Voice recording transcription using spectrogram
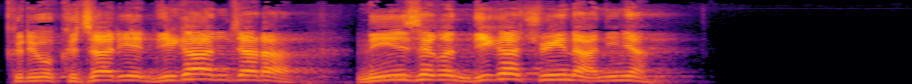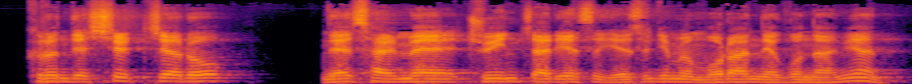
그리고 그 자리에 네가 앉아라. 네 인생은 네가 주인 아니냐. 그런데 실제로 내 삶의 주인 자리에서 예수님을 몰아내고 나면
